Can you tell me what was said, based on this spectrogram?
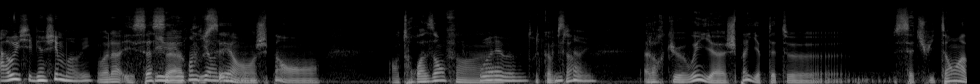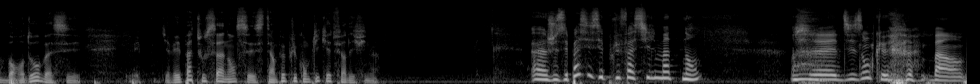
ah oui, c'est bien chez moi, oui. Voilà, et ça, ça a poussé en, je sais pas, en, en 3 ans, enfin, un truc comme, ça. Alors que oui, il y a, je sais pas, il y a peut-être 7-8 euh, ans à Bordeaux, bah, il n'y avait pas tout ça, non? C'était un peu plus compliqué de faire des films. Euh, je sais pas si c'est plus facile maintenant. disons que, ben,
